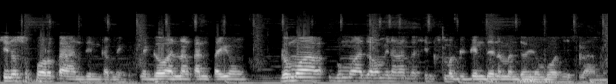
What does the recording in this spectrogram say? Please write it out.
sinusuportahan din kami. Nagawa ng kanta yung gumawa gumawa daw kami ng kanta since magaganda naman daw yung boses namin.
